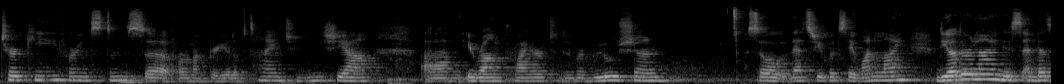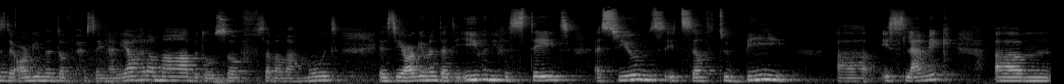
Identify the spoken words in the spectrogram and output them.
Turkey, for instance, uh, for a long period of time, Tunisia, um, Iran prior to the revolution, so that's you could say one line. The other line is, and that's the argument of Hussein Ali Agrama, but also of Saba Mahmood, is the argument that even if a state assumes itself to be uh, Islamic, um,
